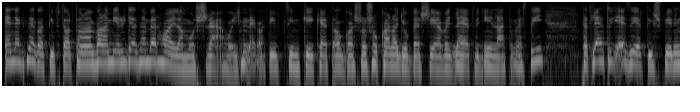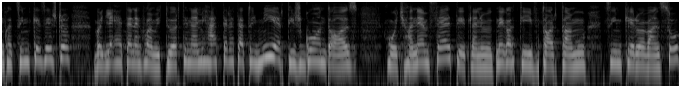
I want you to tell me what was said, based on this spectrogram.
ennek negatív tartalma valamiért ugye az ember hajlamos rá, hogy negatív címkéket aggasson, sokkal nagyobb esélye, vagy lehet, hogy én látom ezt így. Tehát lehet, hogy ezért is félünk a címkézéstől, vagy lehet ennek valami történelmi háttere, tehát hogy miért is gond az, hogyha nem feltétlenül negatív tartalmú címkéről van szó,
